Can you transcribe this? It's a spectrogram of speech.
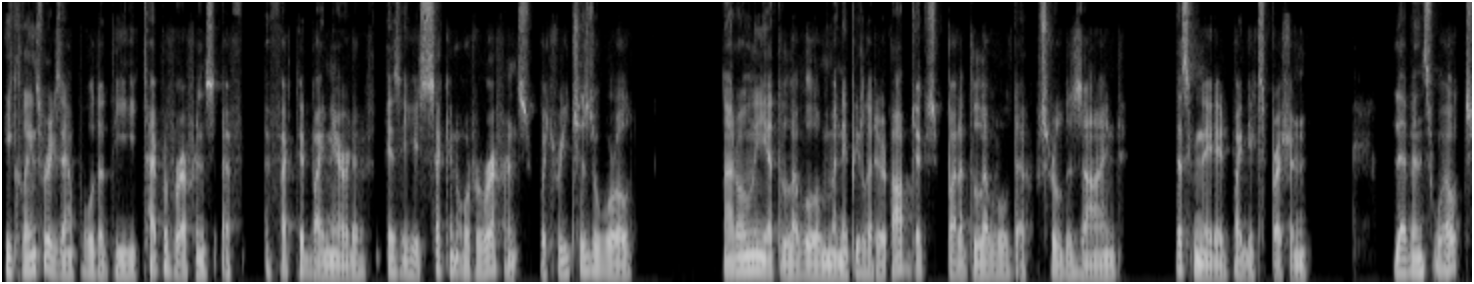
He claims, for example, that the type of reference affected by narrative is a second order reference, which reaches the world not only at the level of manipulated objects, but at the level that Husserl designed, designated by the expression Lebenswelt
